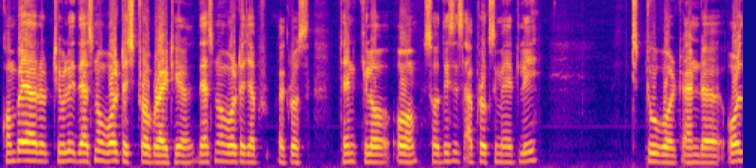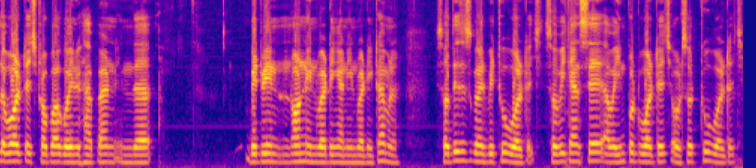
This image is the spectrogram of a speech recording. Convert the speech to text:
comparatively there's no voltage drop right here. There's no voltage up across 10 kilo ohm. So this is approximately 2 volt and uh, all the voltage drop are going to happen in the between non-inverting and inverting terminal. So this is going to be 2 voltage. So we can say our input voltage also 2 voltage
